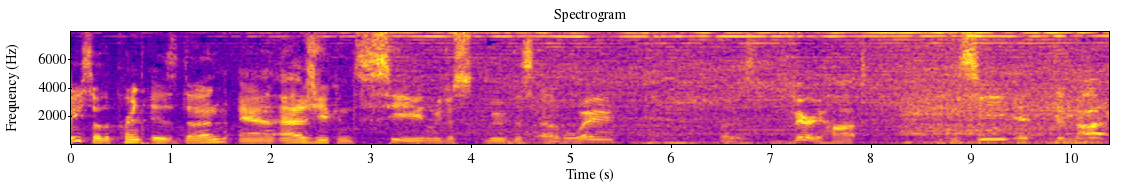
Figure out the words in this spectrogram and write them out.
Alrighty, so the print is done, and as you can see, let me just move this out of the way. That is very hot. You can see it did not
